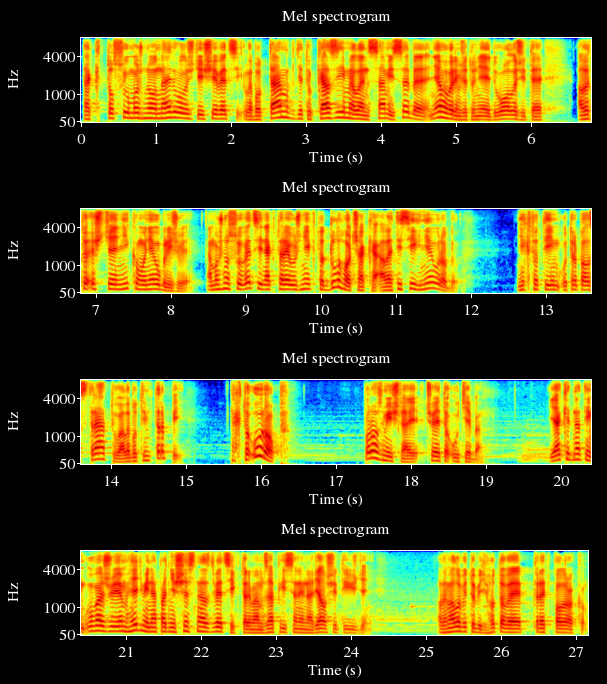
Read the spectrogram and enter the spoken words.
tak to sú možno najdôležitejšie veci, lebo tam, kde to kazíme len sami sebe, nehovorím, že to nie je dôležité, ale to ešte nikomu neubližuje. A možno sú veci, na ktoré už niekto dlho čaká, ale ty si ich neurobil. Niekto tým utrpel strátu, alebo tým trpí. Tak to urob. Porozmýšľaj, čo je to u teba. Ja keď nad tým uvažujem, hneď mi napadne 16 vecí, ktoré mám zapísané na ďalší týždeň ale malo by to byť hotové pred pol rokom.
